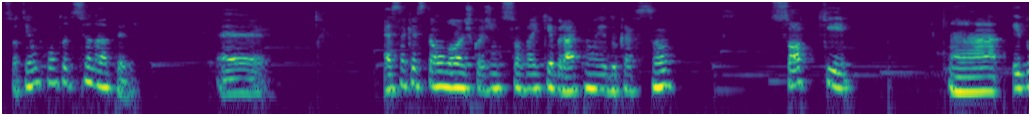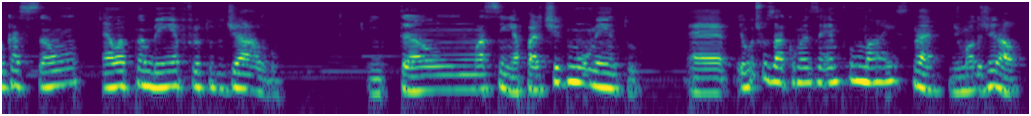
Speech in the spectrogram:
Só tem um ponto a adicionar, Pedro. É, essa questão, lógico, a gente só vai quebrar com a educação, só que a educação ela também é fruto do diálogo. Então, assim, a partir do momento é, eu vou te usar como exemplo, mas, né, de modo geral.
